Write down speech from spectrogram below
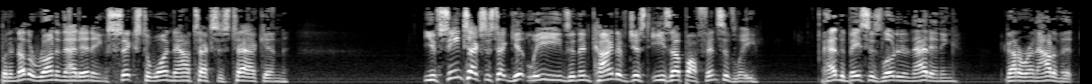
But another run in that inning, six to one now, Texas Tech, and you've seen Texas Tech get leads and then kind of just ease up offensively Had the bases loaded in that inning. Got to run out of it.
